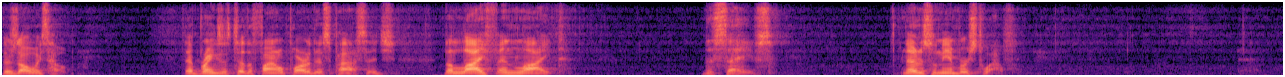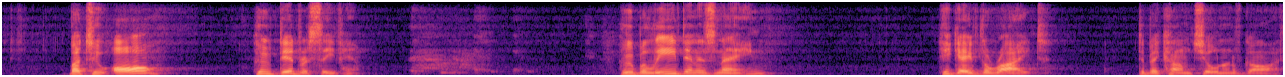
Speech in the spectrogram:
there's always hope. That brings us to the final part of this passage the life and light that saves. Notice with me in verse 12. But to all who did receive him, who believed in his name, he gave the right to become children of God.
